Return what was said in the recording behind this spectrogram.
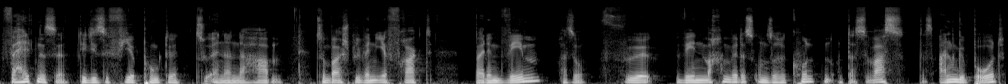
Verhältnisse, die diese vier Punkte zueinander haben. Zum Beispiel, wenn ihr fragt, bei dem Wem, also für wen machen wir das, unsere Kunden und das Was, das Angebot,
